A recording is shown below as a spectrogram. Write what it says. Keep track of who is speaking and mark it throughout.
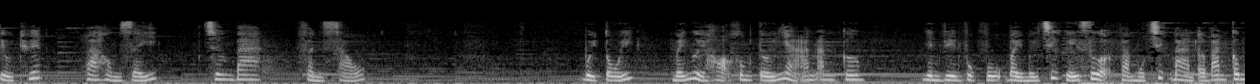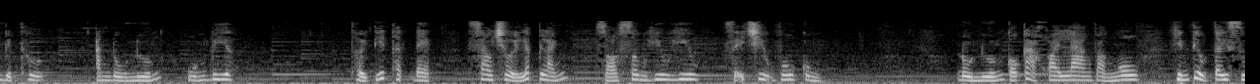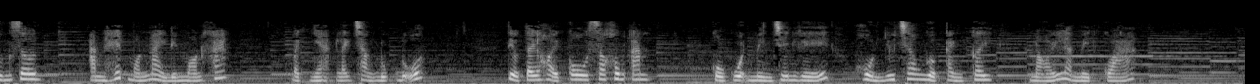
Speaker 1: Tiểu thuyết Hoa hồng giấy Chương 3 Phần 6 Buổi tối, mấy người họ không tới nhà ăn ăn cơm. Nhân viên phục vụ bày mấy chiếc ghế dựa và một chiếc bàn ở ban công biệt thự, ăn đồ nướng, uống bia. Thời tiết thật đẹp, sao trời lấp lánh, gió sông hưu hưu dễ chịu vô cùng. Đồ nướng có cả khoai lang và ngô, khiến tiểu Tây sướng rơn, ăn hết món này đến món khác. Bạch nhạc lại chẳng đục đũa. Tiểu Tây hỏi cô sao không ăn. Cô cuộn mình trên ghế, hồn như treo ngược cành cây, nói là mệt quá.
